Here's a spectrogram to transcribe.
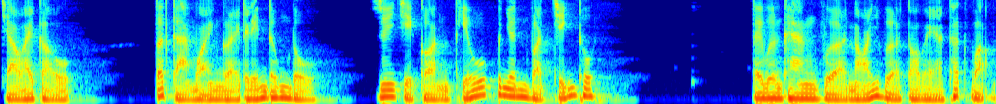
Chào hai cậu. Tất cả mọi người đã đến đông đủ Duy chỉ còn thiếu cái nhân vật chính thôi. Thầy Vương Khang vừa nói vừa tỏ vẻ thất vọng.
